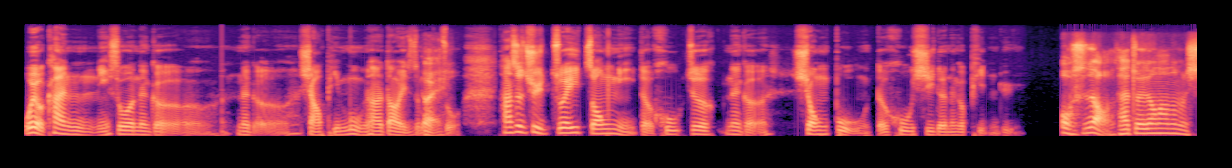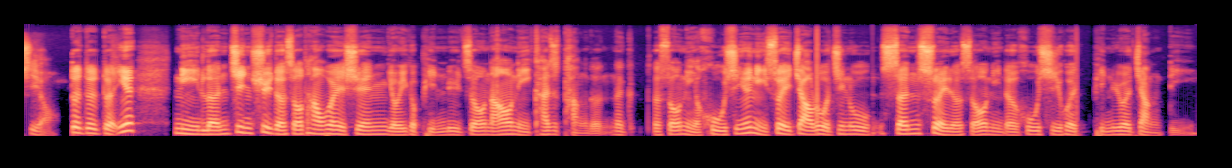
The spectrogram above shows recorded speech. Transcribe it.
我有看你说那个那个小屏幕，它到底怎么做？它是去追踪你的呼，就是那个胸部的呼吸的那个频率。哦，是哦，它追踪到那么细哦。对对对，因为你人进去的时候，它会先有一个频率，之后，然后你开始躺的那个的时候，你的呼吸，因为你睡觉如果进入深睡的时候，你的呼吸会频率会降低，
